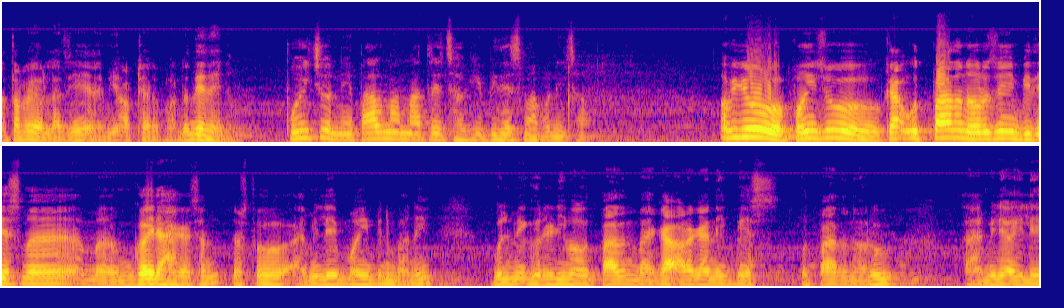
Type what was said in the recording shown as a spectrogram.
तपाईँहरूलाई चाहिँ हामी अप्ठ्यारो पर्न दिँदैनौँ। पैँचो नेपालमा मात्रै छ कि विदेशमा पनि छ? अब यो पैँचोका उत्पादनहरू चाहिँ विदेशमा गइरहेका छन्। जस्तो हामीले मै पनि भने गुल्मी गुरेडीमा उत्पादन भएका अर्ग्यानिक बेस उत्पादनहरू हामीले अहिले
